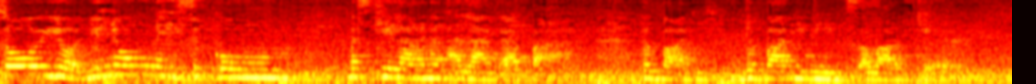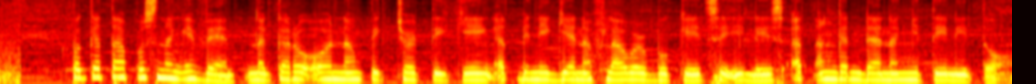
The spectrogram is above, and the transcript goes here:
So, yun. Yun yung naisip kong mas kailangan ng alaga pa. The body. The body needs a lot of care. Pagkatapos ng event, nagkaroon ng picture taking at binigyan ng flower bouquet si Elise at ang ganda ng ngiti nito.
